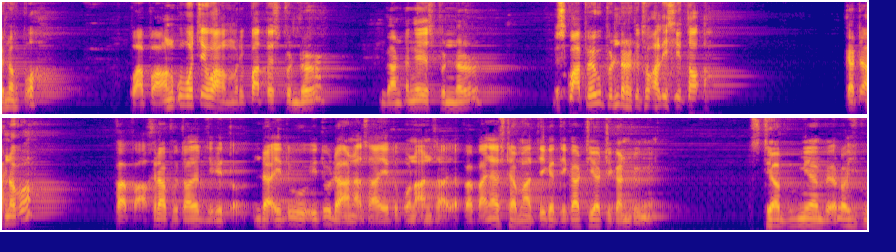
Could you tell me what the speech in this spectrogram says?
nopo? Bapak anku kecewa, meripat wis bener, gantengnya wis bener, wis kabeh bener kecuali sitok. Gak ada nopo? Bapak akhirnya Abu Talib cerita, ndak itu itu udah anak saya, itu ponaan saya. Bapaknya sudah mati ketika dia dikandungnya. Dia bumi ambek roh ibu.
